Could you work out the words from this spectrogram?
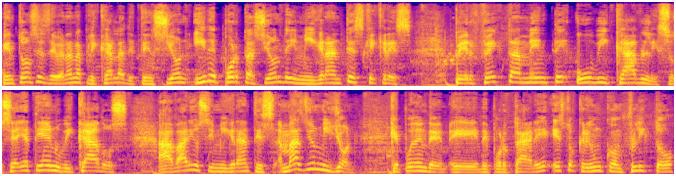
entonces deberán aplicar la detención y deportación de inmigrantes, ¿qué crees? Perfectamente ubicables, o sea, ya tienen ubicados a varios inmigrantes, más de un millón que pueden eh, deportar. ¿eh? Esto creó un conflicto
